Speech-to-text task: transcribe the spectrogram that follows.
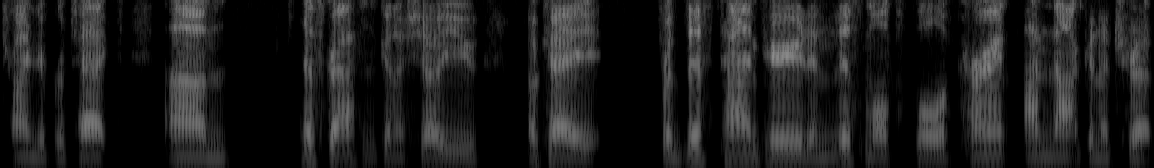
trying to protect. Um, this graph is going to show you, okay, for this time period and this multiple of current, I'm not going to trip.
